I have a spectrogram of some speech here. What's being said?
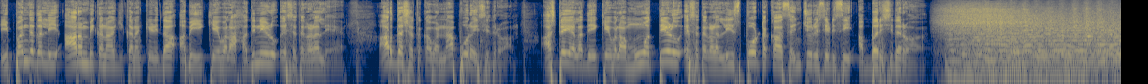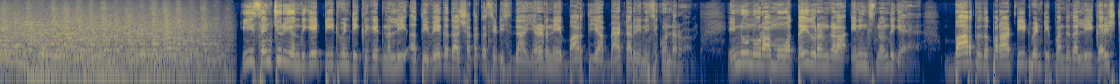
ಈ ಪಂದ್ಯದಲ್ಲಿ ಆರಂಭಿಕನಾಗಿ ಕಣಕ್ಕಿಳಿದ ಅಭಿ ಕೇವಲ ಹದಿನೇಳು ಎಸೆತಗಳಲ್ಲಿ ಅರ್ಧಶತಕವನ್ನು ಪೂರೈಸಿದರು. ಅಷ್ಟೇ ಅಲ್ಲದೆ ಕೇವಲ ಮೂವತ್ತೇಳು ಎಸೆತಗಳಲ್ಲಿ ಸ್ಫೋಟಕ ಸೆಂಚುರಿ ಸಿಡಿಸಿ ಅಬ್ಬರಿಸಿದರು. ಈ ಸೆಂಚುರಿಯೊಂದಿಗೆ ಟಿ ಟ್ವೆಂಟಿ ಕ್ರಿಕೆಟ್ನಲ್ಲಿ ಅತಿ ವೇಗದ ಶತಕ ಸಿಡಿಸಿದ ಎರಡನೇ ಭಾರತೀಯ ಬ್ಯಾಟರ್ ಎನಿಸಿಕೊಂಡರು. ಇನ್ನೂ ನೂರ ಮೂವತ್ತೈದು ರನ್ಗಳ ಇನಿಂಗ್ಸ್ನೊಂದಿಗೆ ಭಾರತದ ಪರ ಟಿ ಟ್ವೆಂಟಿ ಪಂದ್ಯದಲ್ಲಿ ಗರಿಷ್ಠ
